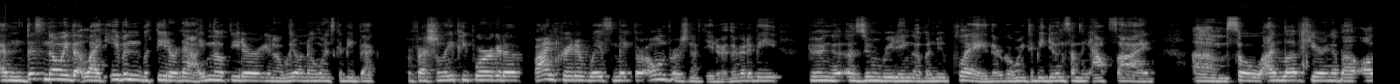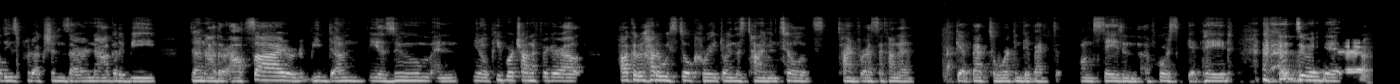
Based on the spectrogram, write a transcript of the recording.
and just knowing that like even with theater now, even though theater, you know, we don't know when it's gonna be back professionally, people are gonna find creative ways to make their own version of theater. They're gonna be doing a, a Zoom reading of a new play. They're going to be doing something outside. Um, so I love hearing about all these productions that are now gonna be done either outside or to be done via Zoom. And you know, people are trying to figure out how could how do we still create during this time until it's time for us to kind of get back to work and get back to, on stage and of course get paid doing it. Yeah.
